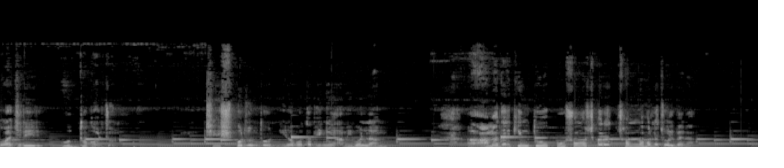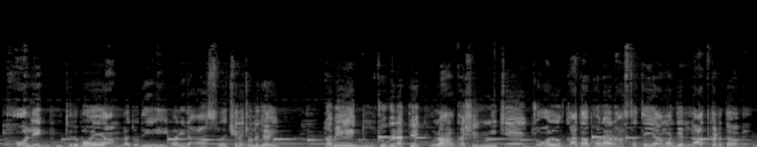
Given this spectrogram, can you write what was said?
বজ্রের ক্রুদ্ধ গর্জন। শেষ পর্যন্ত নীরবতা ভেঙে আমি বললাম, আমাদের কিন্তু কুসংস্কারাচ্ছন্ন হলে চলবে না। অলেক ভূতের ভয়ে আমরা যদি এই বাড়ির আশ্রয় ছেড়ে চলে যাই, তবে এই দুর্যোগের রাতে খোলা আকাশের নিচে জল কাদা ভরা রাস্তাতেই আমাদের রাত কাটাতে হবে।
